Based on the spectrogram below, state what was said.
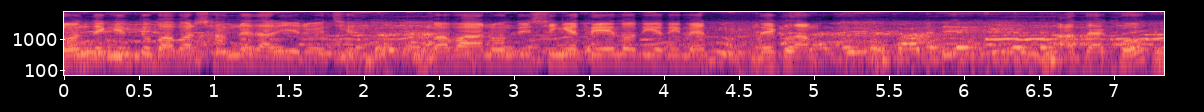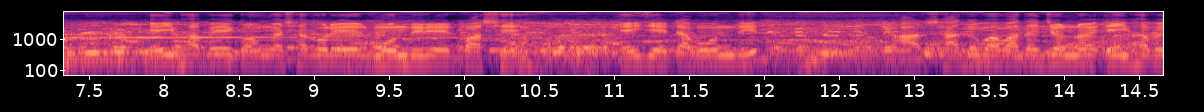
নন্দী কিন্তু বাবার সামনে দাঁড়িয়ে রয়েছে। বাবা নন্দীর সিংহে তেলও দিয়ে দিলেন, দেখলাম। আর দেখো, এইভাবে গঙ্গাসাগরের মন্দিরের পাশে, এই যে এটা মন্দির আর সাধু বাবাদের জন্য এইভাবে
